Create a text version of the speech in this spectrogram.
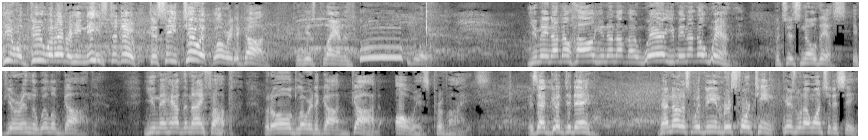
He will do whatever he needs to do to see to it, glory to God, that His plan is, whoo, glory. You may not know how, you may not know where, you may not know when, but just know this. If you're in the will of God, you may have the knife up, but oh, glory to God, God always provides. Is that good today? Now notice with me in verse 14. Here's what I want you to see.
